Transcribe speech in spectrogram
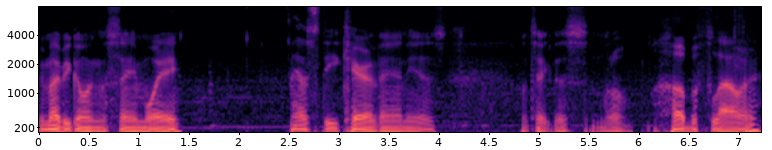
We might be going the same way as the caravan is. We'll take this little Hubflower.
